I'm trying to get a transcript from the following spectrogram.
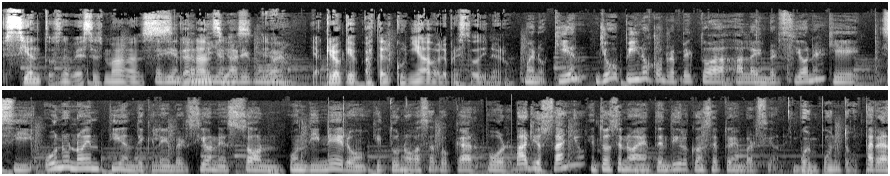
cientos de veces más Serían ganancias. como Ya, ya. Creo que hasta el cuñado le prestó dinero. Bueno, ¿quién? Yo opino con respecto a, a las inversiones que si uno no entiende que las inversiones son un dinero que tú no vas a tocar por varios años, entonces no has entendido el concepto de inversiones. Buen punto. Para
